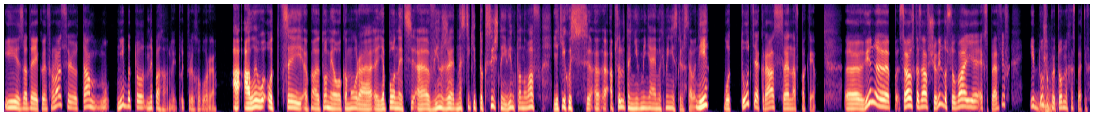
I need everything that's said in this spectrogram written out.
І за деякою інформацією, там ну, нібито непогано йдуть переговори. А але от цей е, Томі Окамура, е, японець, е, він же настільки токсичний, він планував якихось абсолютно невміняємих міністрів ставити. Ні, от тут якраз все навпаки. Він зразу сказав, що він висуває експертів і дуже притомних експертів.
